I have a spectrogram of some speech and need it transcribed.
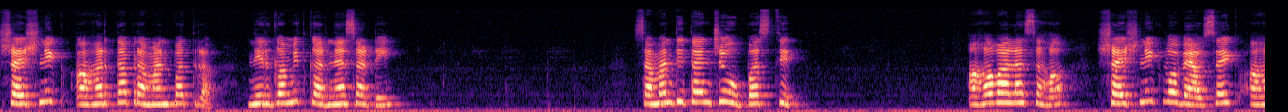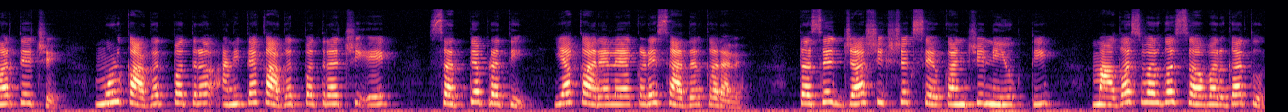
शैक्षणिक अर्हता प्रमाणपत्र निर्गमित करण्यासाठी संबंधितांचे उपस्थित अहवालासह शैक्षणिक व व्यावसायिक अर्हतेचे मूळ कागदपत्र आणि त्या कागदपत्राची एक सत्यप्रती या कार्यालयाकडे सादर कराव्या. तसेच ज्या शिक्षक सेवकांची नियुक्ती मागासवर्ग सवर्गातून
